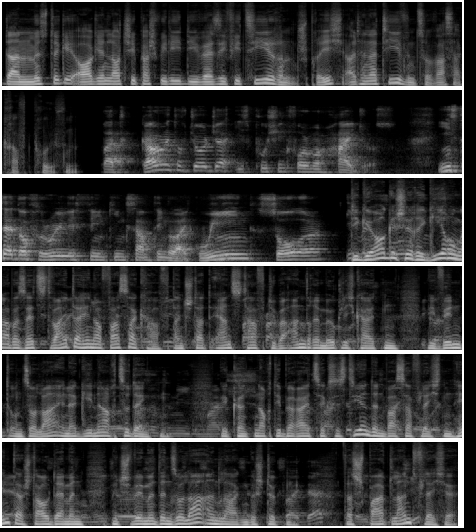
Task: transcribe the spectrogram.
dann müsste Georgien laut Chipashvili diversifizieren, sprich Alternativen zur Wasserkraft prüfen. But government of Georgia is pushing for more hydros. Instead of really thinking something like wind, solar, die georgische Regierung aber setzt weiterhin auf Wasserkraft, anstatt ernsthaft über andere Möglichkeiten wie Wind- und Solarenergie nachzudenken. Wir könnten auch die bereits existierenden Wasserflächen hinter Staudämmen mit schwimmenden Solaranlagen bestücken. Das spart Landfläche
